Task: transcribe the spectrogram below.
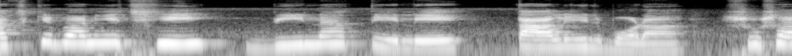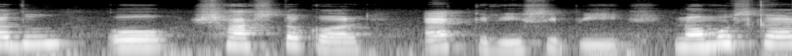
আজকে বানিয়েছি বিনা তেলে তালের বড়া, সুস্বাদু ও স্বাস্থ্যকর এক রেসিপি নমস্কার,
